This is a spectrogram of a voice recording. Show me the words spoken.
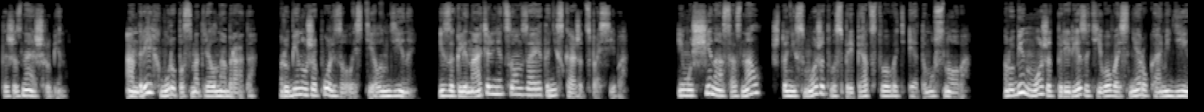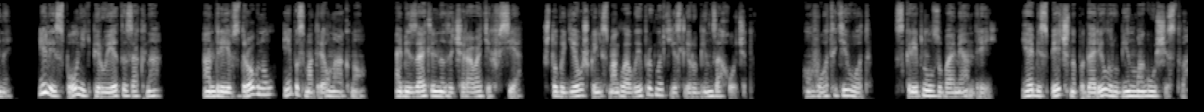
ты же знаешь, Рубин. Андрей хмуро посмотрел на брата. Рубин уже пользовалась телом Дины, и заклинательнице он за это не скажет спасибо. И мужчина осознал, что не сможет воспрепятствовать этому снова. Рубин может прирезать его во сне руками Дины или исполнить пируэт из окна. Андрей вздрогнул и посмотрел на окно. Обязательно зачаровать их все, чтобы девушка не смогла выпрыгнуть, если Рубин захочет. «Вот идиот», — скрипнул зубами Андрей. «Я беспечно подарил Рубин могущество.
